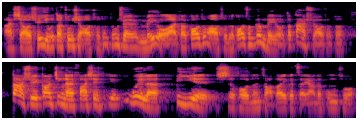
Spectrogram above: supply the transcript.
啊？小学以为到中学熬出头，中学没有啊，到高中熬出头，高中更没有，到大学熬出头。大学刚进来，发现为了毕业时候能找到一个怎样的工作，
